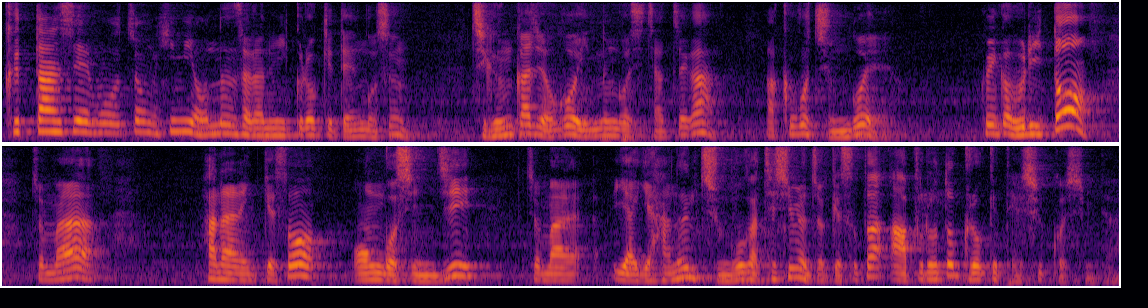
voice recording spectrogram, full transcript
그 당시에 뭐 좀 힘이 없는 사람이 그렇게 된 것은 지금까지 오고 있는 것이 자체가 아 그거 준 거예요. 그러니까 우리 또 정말 하나님께서 온 것인지 정말 이야기하는 증거가 되시면 좋겠어도 앞으로도 그렇게 되실 것입니다.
